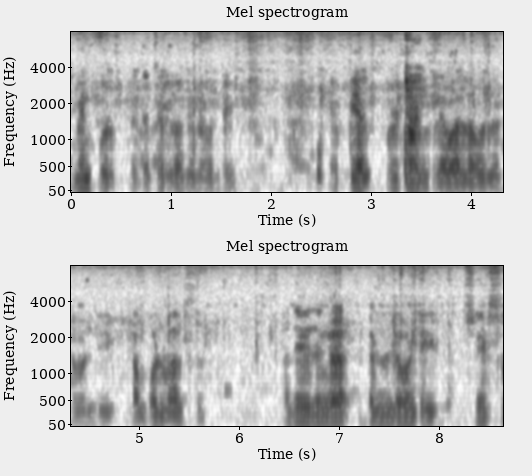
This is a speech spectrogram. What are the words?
అమీన్పూర్ పెద్ద చెరువులో ఉన్నటువంటి ఎఫ్పిఎల్ ఫుల్ ట్యాంక్ లెవెల్లో ఉన్నటువంటి కాంపౌండ్ వాల్స్ అదేవిధంగా ఇక్కడ ఉన్నటువంటి షెడ్స్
